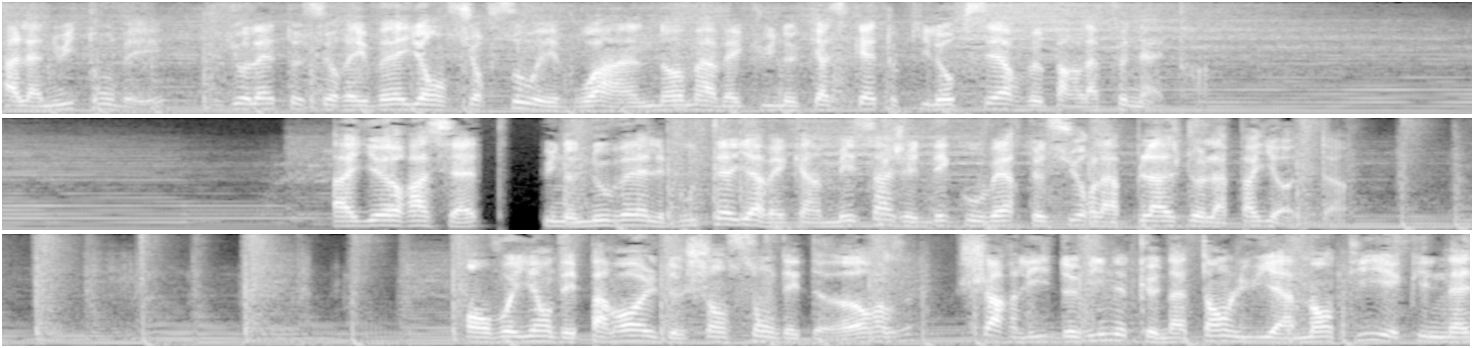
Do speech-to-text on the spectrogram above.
À la nuit tombée, Violette se réveille en sursaut et voit un homme avec une casquette qu'il observe par la fenêtre. Ailleurs à 7, une nouvelle bouteille avec un message est découverte sur la plage de la Paillote. En voyant des paroles de chansons des Doors, Charlie devine que Nathan lui a menti et qu'il n'est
